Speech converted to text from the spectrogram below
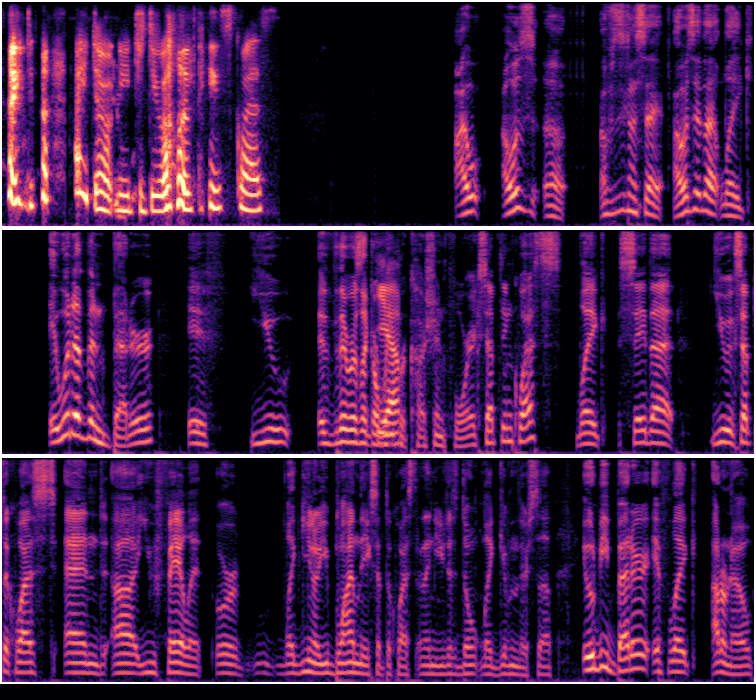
I don't, I don't need to do all of these quests. I w- I was uh I was just gonna say I would say that like it would have been better if you if there was like a Yeah. repercussion for accepting quests. Like say that you accept a quest and uh you fail it or like you know you blindly accept a quest and then you just don't like give them their stuff. It would be better if like I don't know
